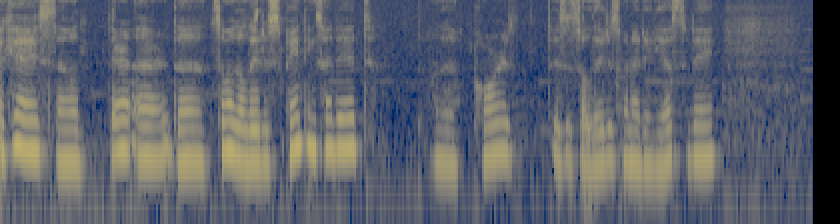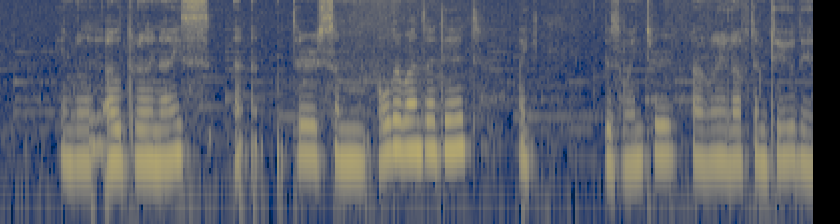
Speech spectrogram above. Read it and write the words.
Okay, so there are the some of the latest paintings I did. Of the pours. This is the latest one I did yesterday. Came really out really nice. Uh, there's some older ones I did, this winter. I really love them too. The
